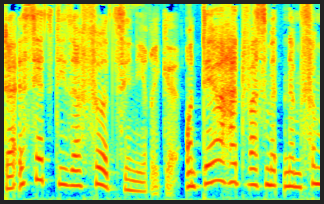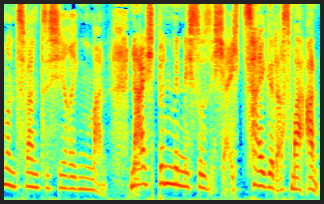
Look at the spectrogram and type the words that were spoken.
da ist jetzt dieser 14-Jährige und der hat was mit einem 25-jährigen Mann. Na, ich bin mir nicht so sicher, ich zeige das mal an.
